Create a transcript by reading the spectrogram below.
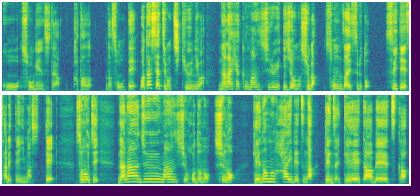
こう証言した方だそうで、私たちの地球には700万種類以上の種が存在すると推定されていまして、そのうち70万種ほどの種のゲノム配列が現在データベース化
